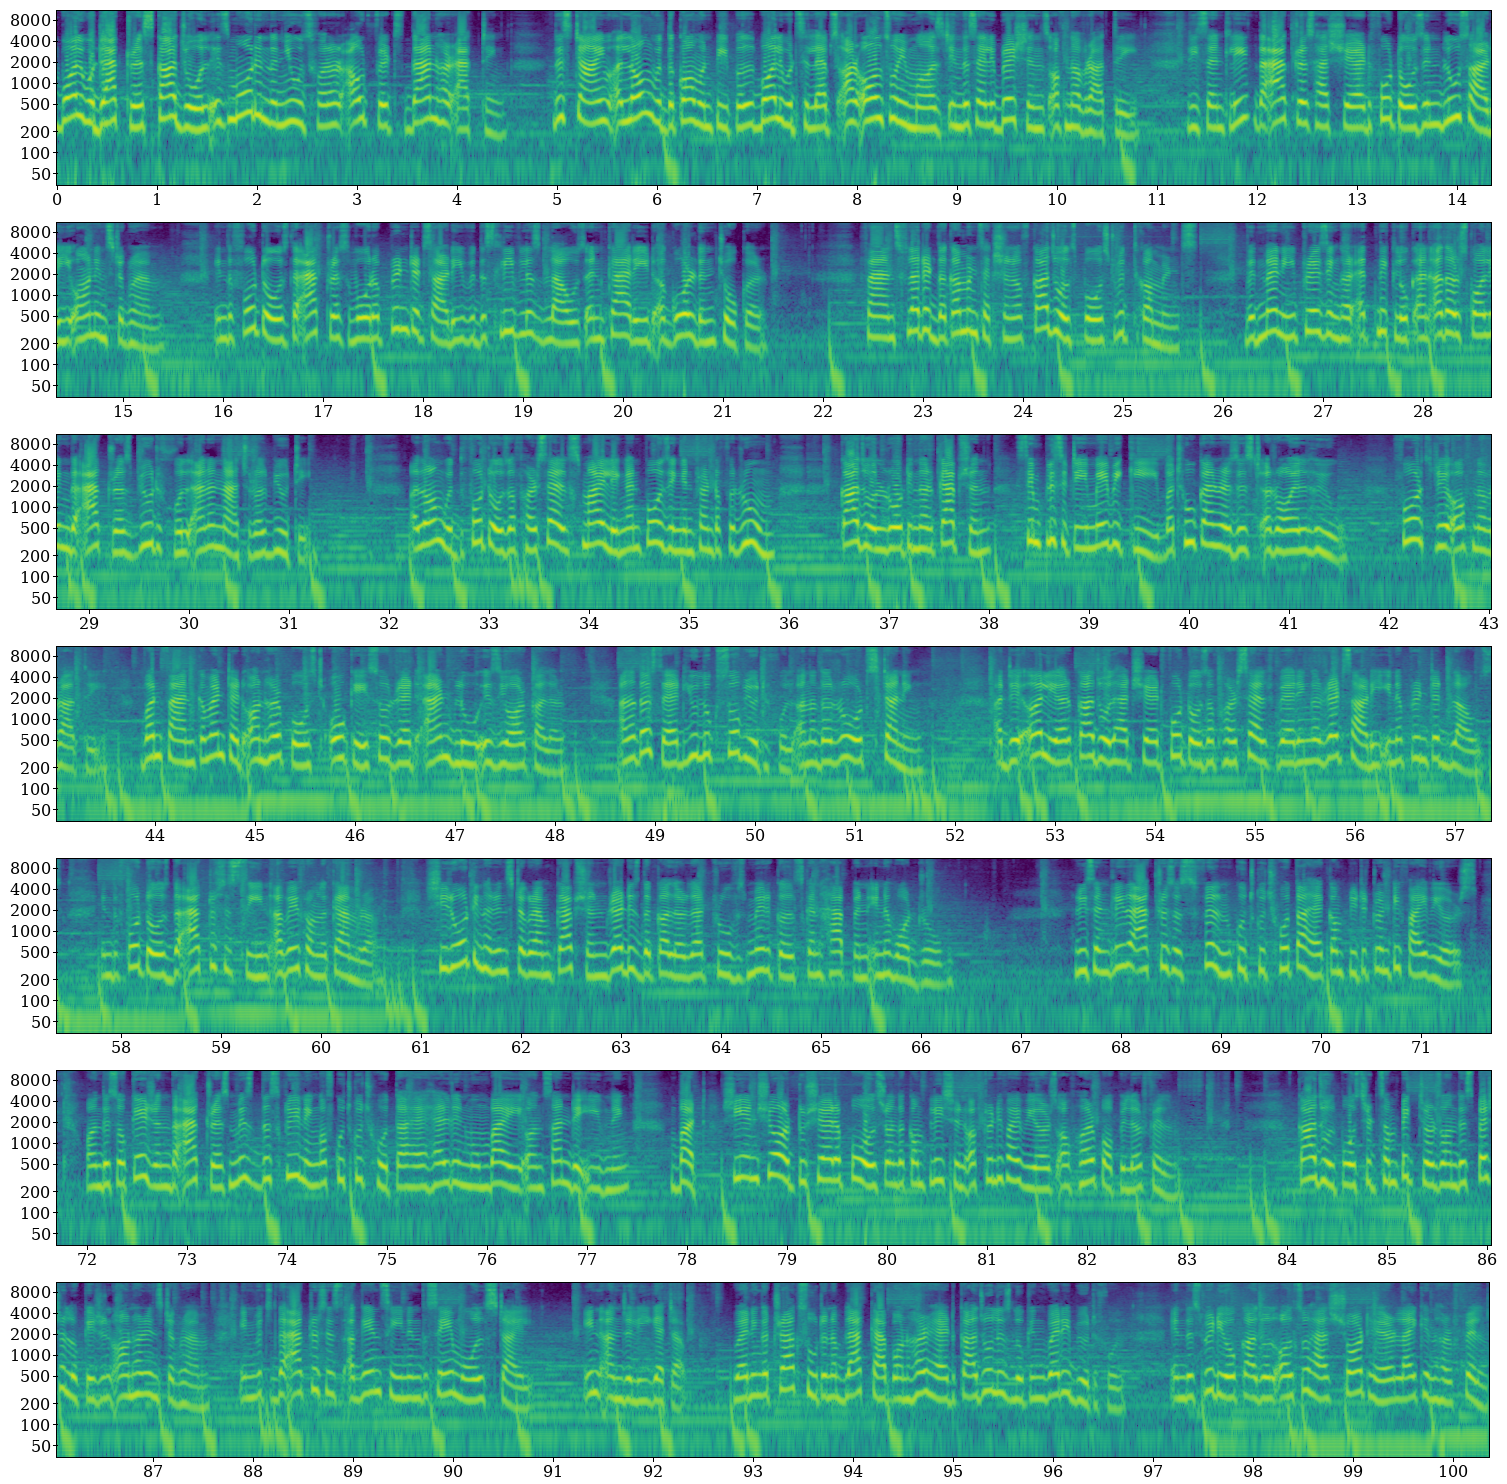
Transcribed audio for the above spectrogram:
Bollywood actress Kajol is more in the news for her outfits than her acting. This time, along with the common people, Bollywood celebs are also immersed in the celebrations of Navratri. Recently, the actress has shared photos in blue sari on Instagram. In the photos, the actress wore a printed sari with a sleeveless blouse and carried a golden choker. Fans flooded the comment section of Kajol's post with comments with many praising her ethnic look and others calling the actress beautiful and a natural beauty. Along with photos of herself smiling and posing in front of a room, Kajol wrote in her caption, Simplicity may be key, but who can resist a royal hue? Fourth day of Navratri. One fan commented on her post, Okay, so red and blue is your color. Another said, You look so beautiful. Another wrote, Stunning. A day earlier, Kajol had shared photos of herself wearing a red sari in a printed blouse. In the photos, the actress is seen away from the camera. She wrote in her Instagram caption, Red is the color that proves miracles can happen in a wardrobe. Recently, the actress's film Kuch Kuch Hota Hai completed 25 years. On this occasion, the actress missed the screening of Kuch Kuch Hota Hai held in Mumbai on Sunday evening, but she ensured to share a post on the completion of 25 years of her popular film. Kajol posted some pictures on this special occasion on her Instagram, in which the actress is again seen in the same old style, in Anjali getup. Wearing a tracksuit and a black cap on her head, Kajol is looking very beautiful. In this video, Kajol also has short hair like in her film.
